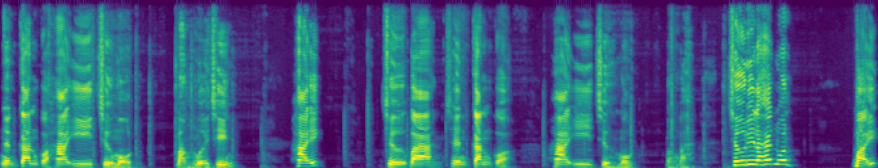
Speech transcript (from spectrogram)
nhân căn của 2y trừ 1 bằng 19. 2x trừ 3 trên căn của 2y trừ 1 bằng 3. Trừ đi là hết luôn. 7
